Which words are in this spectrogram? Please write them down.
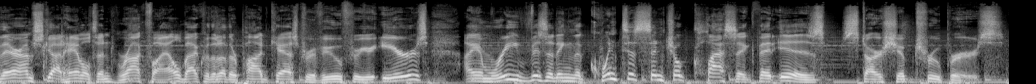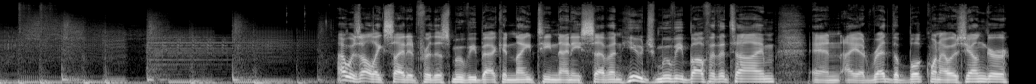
there, I'm Scott Hamilton, Rockfile, back with another podcast review for your ears. I am revisiting the quintessential classic that is Starship Troopers. I was all excited for this movie back in 1997. Huge movie buff at the time, and I had read the book when I was younger.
